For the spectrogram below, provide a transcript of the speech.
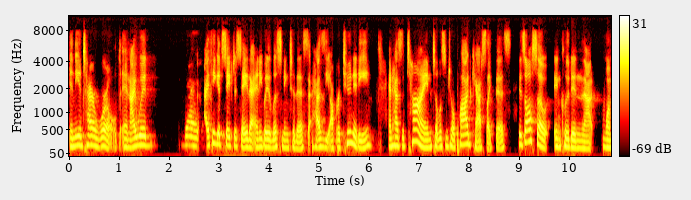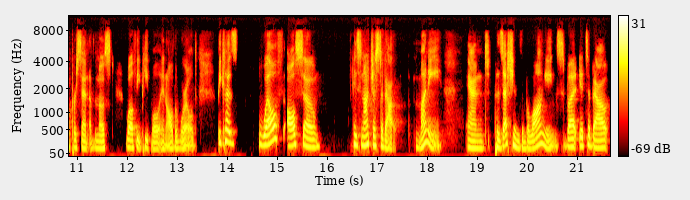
in the entire world and i would right. i think it's safe to say that anybody listening to this that has the opportunity and has the time to listen to a podcast like this is also included in that 1% of the most wealthy people in all the world because wealth also it's not just about money and possessions and belongings, but it's about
